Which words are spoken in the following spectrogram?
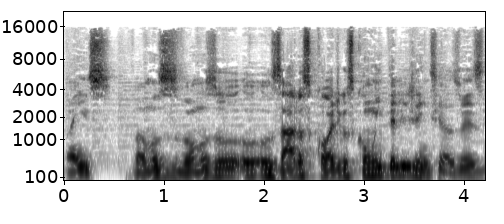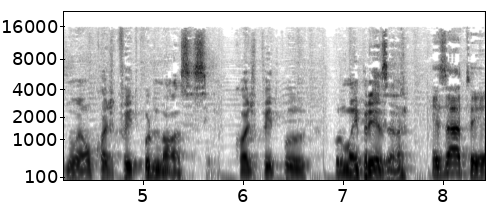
Não é isso. Vamos, vamos usar os códigos com inteligência. Às vezes não é um código feito por nós, assim. Código feito por por uma empresa, né? Exato, e,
